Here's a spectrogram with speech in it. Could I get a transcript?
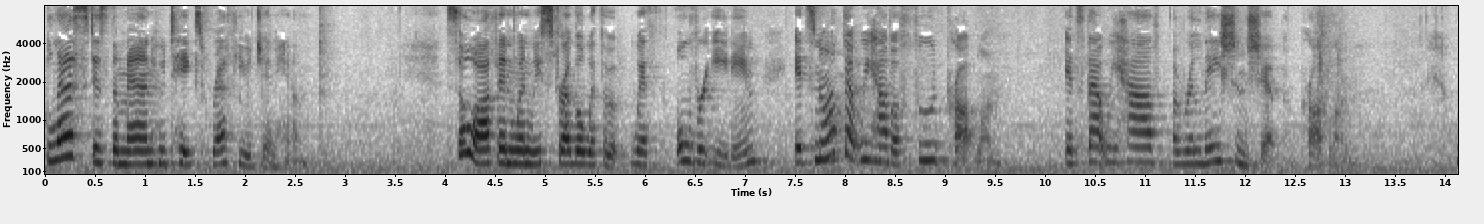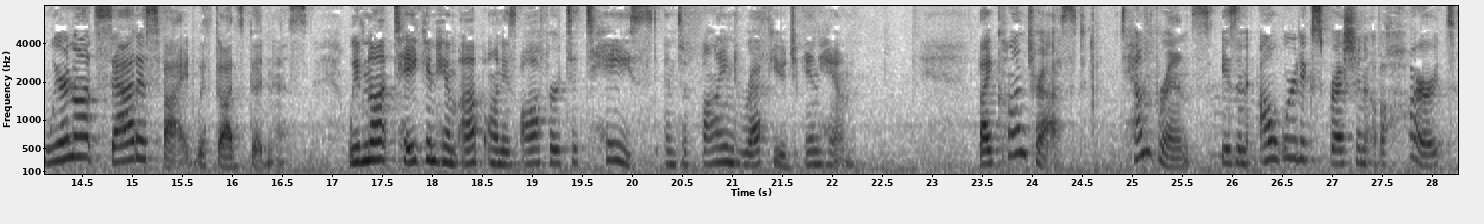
Blessed is the man who takes refuge in him. So often, when we struggle with, with overeating, it's not that we have a food problem, it's that we have a relationship problem. We're not satisfied with God's goodness. We've not taken him up on his offer to taste and to find refuge in him. By contrast, temperance is an outward expression of a heart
